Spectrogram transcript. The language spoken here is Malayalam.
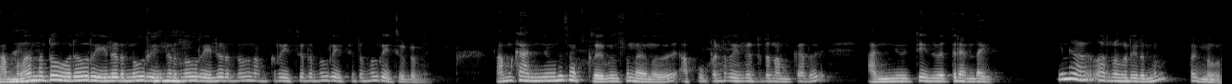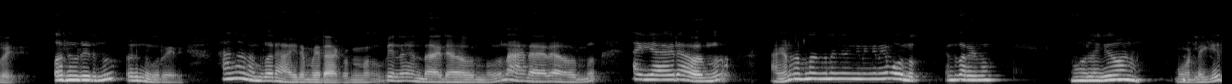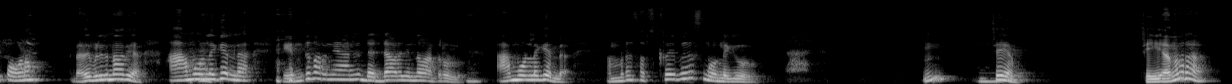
നമ്മൾ എന്നിട്ട് ഓരോ റീൽ ഇടുന്നു റീൽ ഇടുന്നു റീൽ ഇടുന്നു നമുക്ക് റീച്ച് ഇടുന്നു റീച്ച് ഇടുന്നു റീച്ച് ഇടുന്നു. നമുക്ക് അഞ്ഞൂറ് സബ്സ്ക്രൈബേഴ്സ് ഉണ്ടായിരുന്നത്. അപ്പൂപ്പന്റെ റീൽ ഇട്ടിട്ട് നമുക്കത് അഞ്ഞൂറ്റി എഴുപത്തി രണ്ടായി ഇനി ഒരെണ്ണം കൂടി ഇടുന്നു ഒരു നൂറ് പേര്. ഒരെണ്ണം കൂടി ഇടുന്നു ഒരു നൂറ് പേര്. അങ്ങനെ നമ്മൾ ഒരായിരം പേരാക്കുന്നു പിന്നെ രണ്ടായിരം ആവുന്നു നാലായിരം ആവുന്നു അയ്യായിരം ആവുന്നു. അങ്ങനെ നമ്മൾ അങ്ങനെ അങ്ങനെ ഇങ്ങനെ ഇങ്ങനെ പോകുന്നു എന്ത് പറയുന്നു? മുകളിലേക്ക് പോകണം മുകളിലേക്ക് പോകണം അല്ലാതെ ഇവിടെ ഇരുന്നാൽ മതിയാ. ആ മുകളിലേക്കല്ല. എന്ത് പറഞ്ഞാലും ഡെഡ് ആവണം ചിന്ത മാത്രമേ ഉള്ളൂ. ആ മുകളിലേക്കല്ല. നമ്മുടെ സബ്സ്ക്രൈബേഴ്സ് മുകളിലേക്ക് പോകും? ചെയ്യാം. ചെയ്യാന്ന് പറ.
